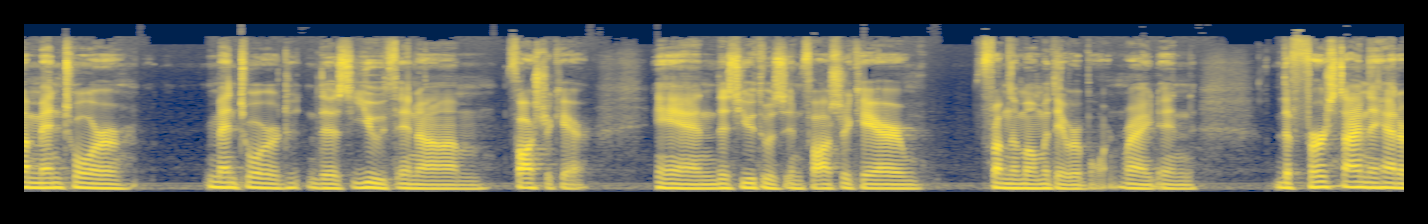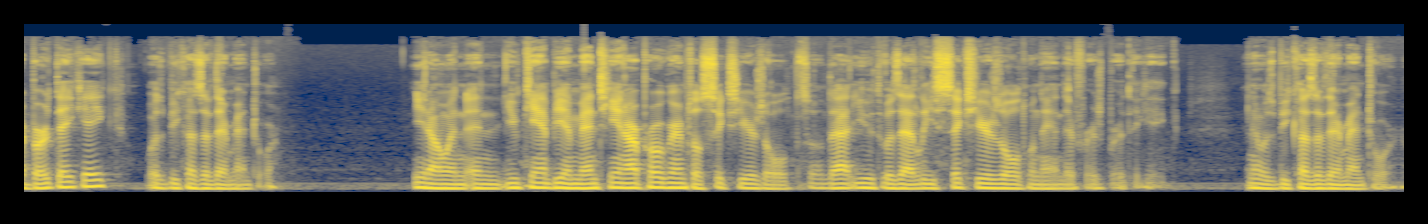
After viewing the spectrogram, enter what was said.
A mentor mentored this youth in um, foster care, and this youth was in foster care from the moment they were born, right? And the first time they had a birthday cake was because of their mentor. You know, and, and you can't be a mentee in our program till six years old. So that youth was at least six years old when they had their first birthday cake. And it was because of their mentor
